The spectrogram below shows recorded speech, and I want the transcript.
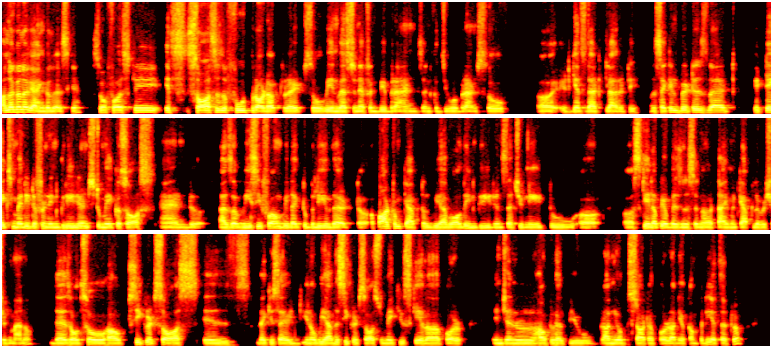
अलग अलग एंगल है इसके so firstly it's sauce is a food product right so we invest in F&B brands and consumer brands so uh, it gets that clarity the second bit is that it takes many different ingredients to make a sauce and uh, as a VC firm we like to believe that uh, apart from capital we have all the ingredients that you need to uh, uh, scale up your business in a time and capital efficient manner there's also how secret sauce is like you said you know we have the secret sauce to make you scale up or in general how to help you run your startup or run your company etc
